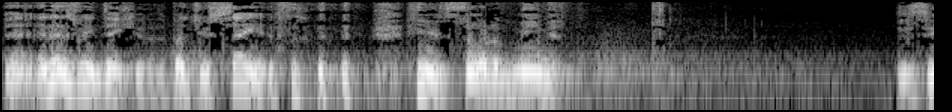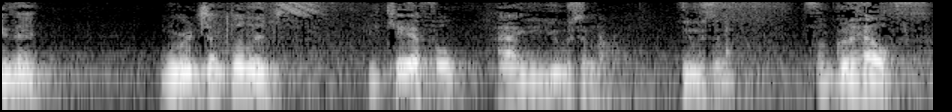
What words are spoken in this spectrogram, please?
It is ridiculous, but you say it, you sort of mean it. You see that? Words are bullets. Be careful how you use them. Use them for good health.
